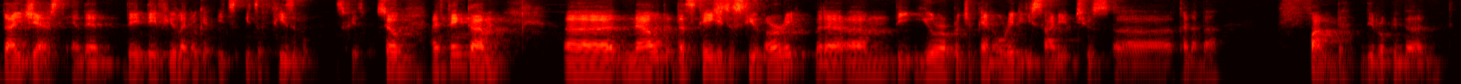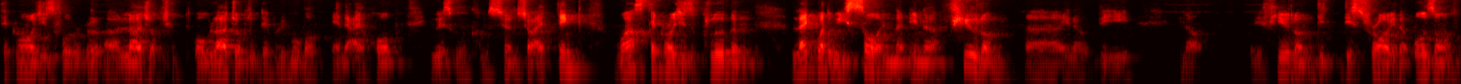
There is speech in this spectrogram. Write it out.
digest and then they, they feel like, okay, it's, it's feasible, it's feasible. So I think um, uh, now the, the, stage is still early, but uh, um, the Europe or Japan already decided to uh, kind of uh, fund developing the technologies for uh, large object or large object removal. And I hope US will come soon. So I think once technology is proven, like what we saw in the, in a Fulon, uh, you know, the, you know, Fulon de destroy the ozone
